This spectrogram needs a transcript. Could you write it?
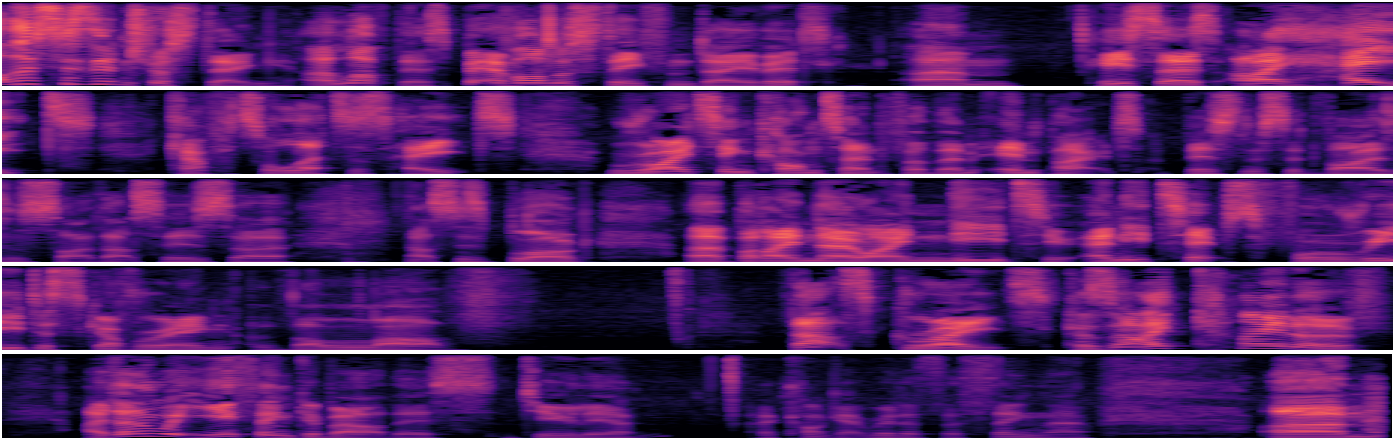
Oh, this is interesting. I love this bit of honesty from David. Um, he says, "I hate capital letters hate writing content for the Impact Business Advisors site. That's his uh, that's his blog. Uh, but I know I need to. Any tips for rediscovering the love?" That's great because I kind of I don't know what you think about this, Julia. I can't get rid of the thing now. Um,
